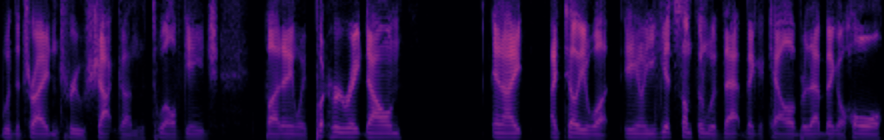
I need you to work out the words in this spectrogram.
with the tried and true shotgun, the twelve gauge. But anyway, put her right down, and I I tell you what, you know, you get something with that big a caliber, that big a hole.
